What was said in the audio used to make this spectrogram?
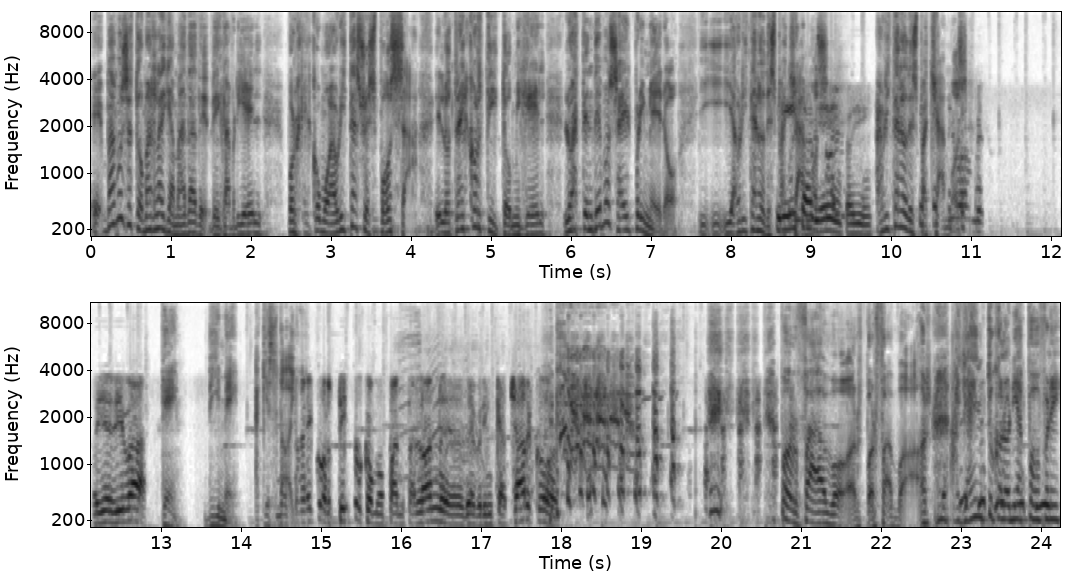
Eh, vamos a tomar la llamada de, de Gabriel, porque como ahorita su esposa eh, lo trae cortito, Miguel, lo atendemos a él primero. Y, y- y ahorita lo Sí, está despachamos. bien, está bien. Ahorita lo despachamos. Oye, Diva. ¿Qué? Dime, aquí estoy. Trae cortito como pantalón eh, de brincacharcos. Por favor, por favor. Allá en tu colonia pobre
